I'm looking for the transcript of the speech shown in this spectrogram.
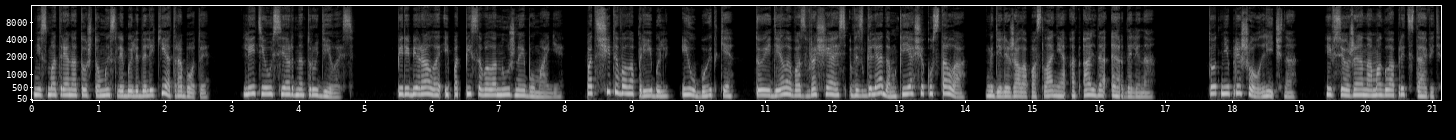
Несмотря на то, что мысли были далеки от работы, Лети усердно трудилась. Перебирала и подписывала нужные бумаги, подсчитывала прибыль и убытки, то и дело возвращаясь взглядом к ящику стола, где лежало послание от Альда Эрделина. Тот не пришел лично, и все же она могла представить,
